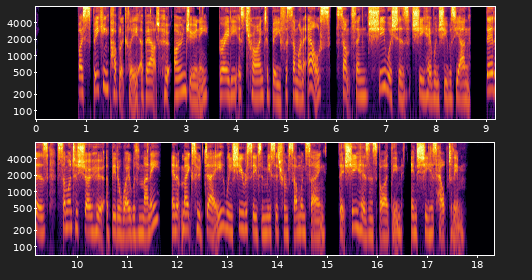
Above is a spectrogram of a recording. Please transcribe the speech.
By speaking publicly about her own journey, Bradie is trying to be for someone else something she wishes she had when she was young. That is, someone to show her a better way with money, and it makes her day when she receives a message from someone saying that she has inspired them and she has helped them.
